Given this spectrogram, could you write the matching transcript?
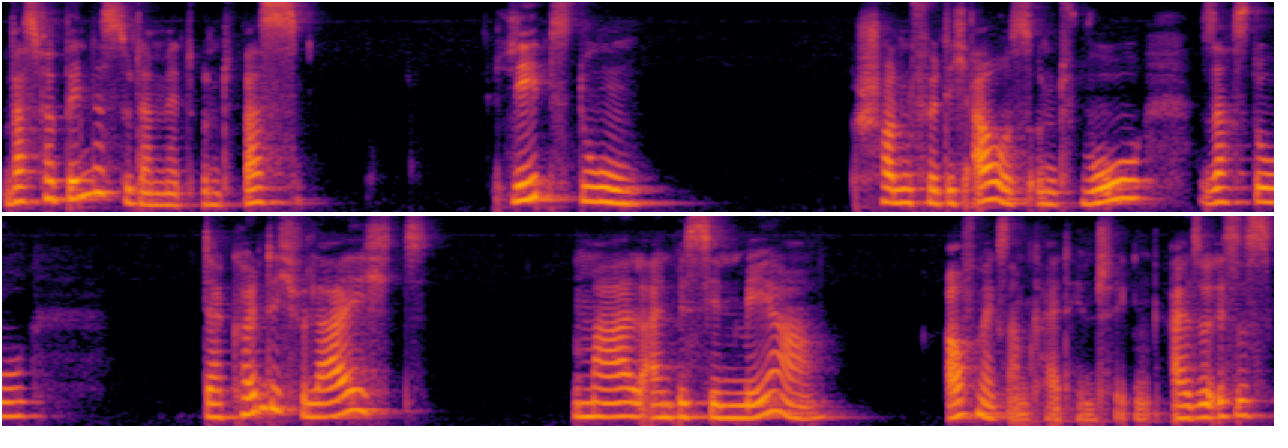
was verbindest du damit und was lebst du schon für dich aus und wo sagst du, da könnte ich vielleicht mal ein bisschen mehr Aufmerksamkeit hinschicken. Also ist es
